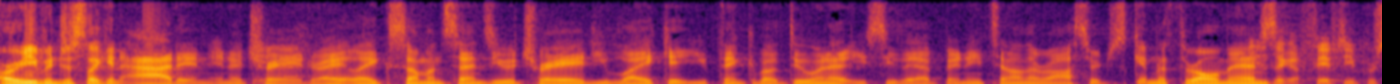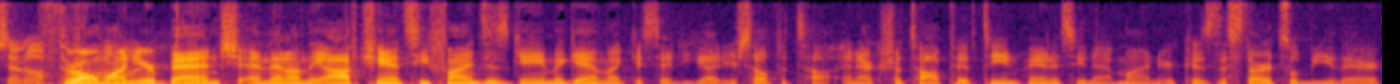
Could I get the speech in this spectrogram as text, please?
or even just like an add in in a trade, right? Like someone sends you a trade, you like it, you think about doing it, you see they have Binnington on the roster, just give him to throw him in he's like a fifty percent off. throw him on your bench, and then on the off chance he finds his game again, like I said, you got yourself a top, an extra top fifteen fantasy net minor because the starts will be there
